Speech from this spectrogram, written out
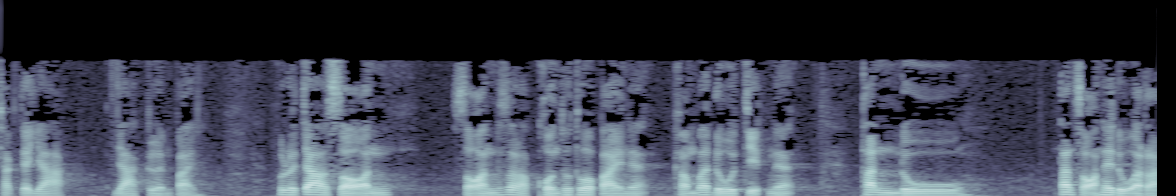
ชักจะยากยากเกินไปพระเจ้าสอน สอนสำหรับคนทั่วๆไปเนี่ยคำว่าดูจิตเนี่ย ท่านดูท่านสอนให้ดูอะไร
